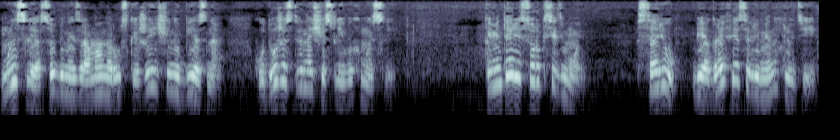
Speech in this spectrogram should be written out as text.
Мысли, особенно из романа русской женщины «Бездна», художественно счастливых мыслей. Комментарий 47. «Сарю. Биография современных людей».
